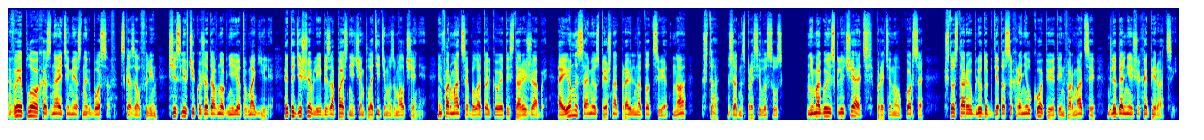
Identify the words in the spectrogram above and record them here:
«Вы плохо знаете местных боссов», — сказал Флинн. «Счастливчик уже давно гниет в могиле. Это дешевле и безопаснее, чем платить ему за молчание. Информация была только у этой старой жабы, а ее мы сами успешно отправили на тот цвет. Но...» «Что?» — жадно спросил Иисус. «Не могу исключать», — протянул Корса, «что старый ублюдок где-то сохранил копию этой информации для дальнейших операций.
